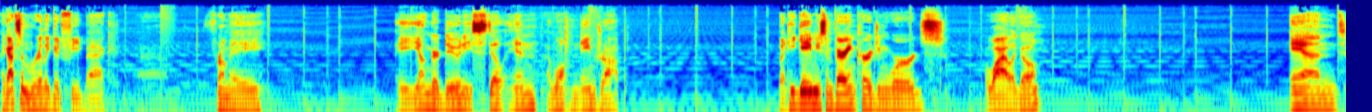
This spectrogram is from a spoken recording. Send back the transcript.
I got some really good feedback um, from a a younger dude. He's still in. I won't name drop. But he gave me some very encouraging words a while ago. And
